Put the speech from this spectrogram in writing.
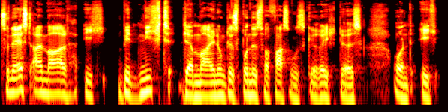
Zunächst einmal, ich bin nicht der Meinung des Bundesverfassungsgerichtes und ich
